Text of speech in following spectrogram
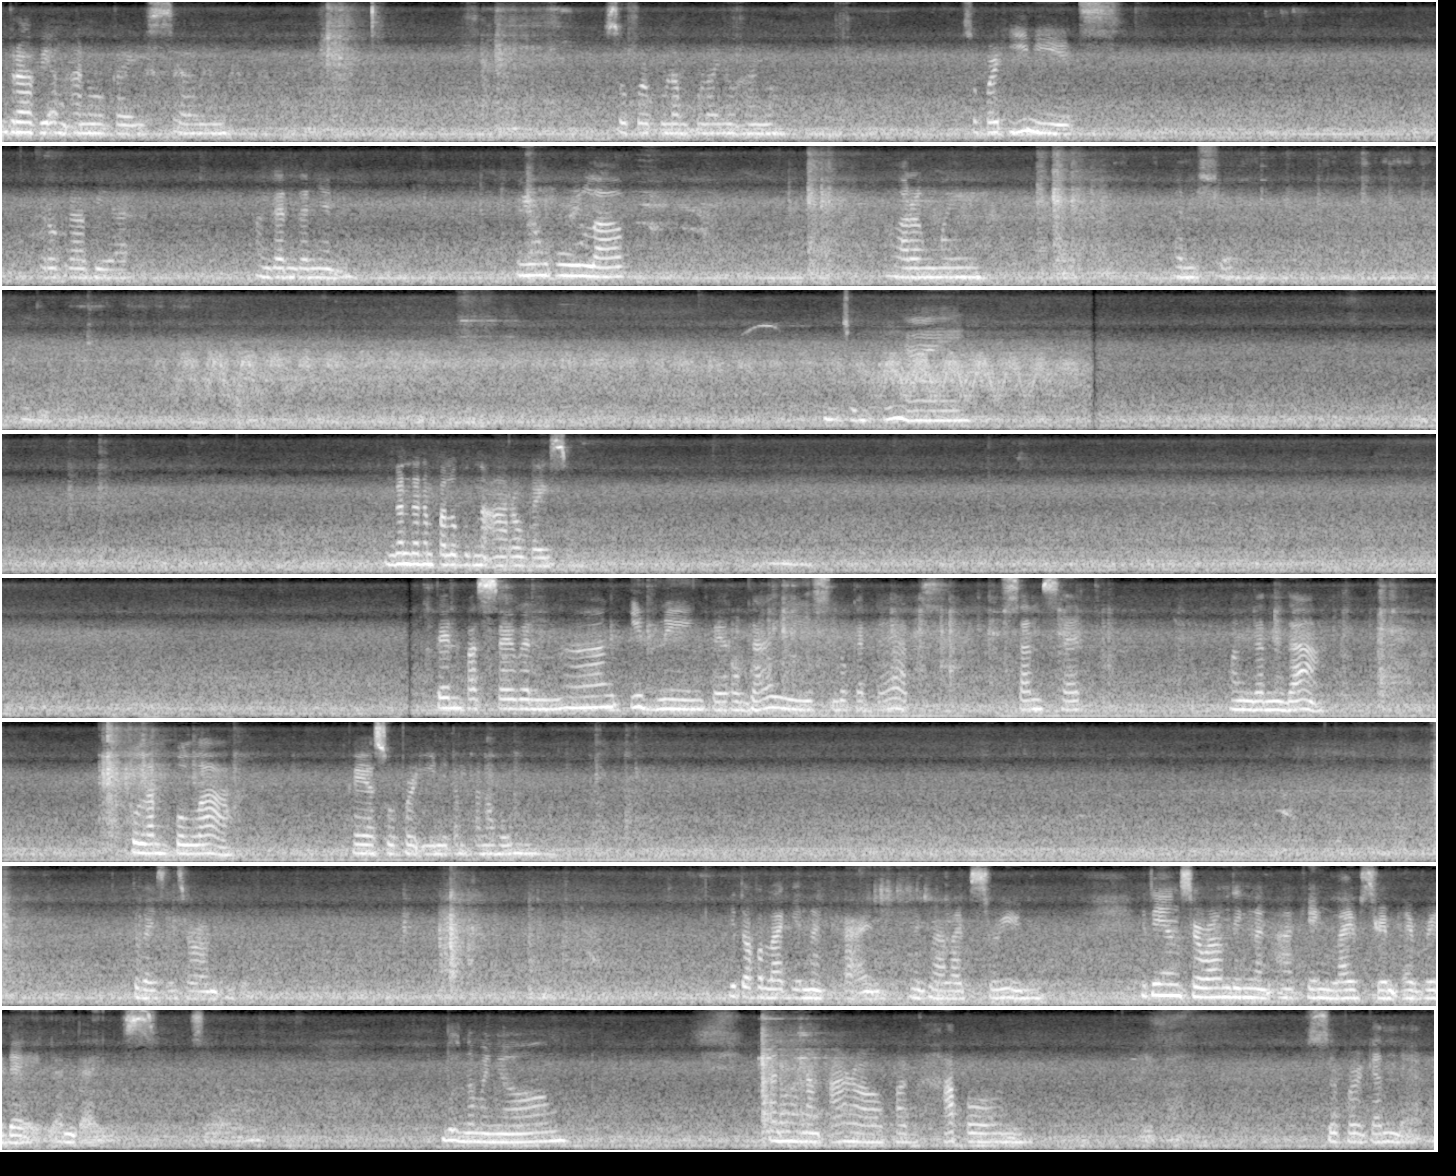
Grabe ang ano guys. Um, super pulang-pula yung ano. Super init. Pero grabe ah. Ang ganda niyan. eh. Yung ulap. Parang may ano siya. medyo maingay. Ang ganda ng palubog na araw guys. 10 past 7 ng evening. Pero guys, look at that. Sunset. Ang ganda. Pulang-pula. Kaya super init ang panahon. Ito guys, yung surrounding ko. Dito ako lagi nag, uh, nagla-live stream. Ito yung surrounding ng aking live stream everyday. Yan guys. So, doon naman yung ano ng araw pag hapon. Diba? Super ganda.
